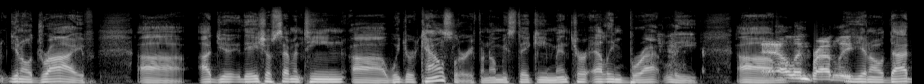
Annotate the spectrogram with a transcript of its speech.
you know drive uh at the age of 17 uh with your counselor if i'm not mistaken mentor ellen bradley um, ellen bradley you know that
